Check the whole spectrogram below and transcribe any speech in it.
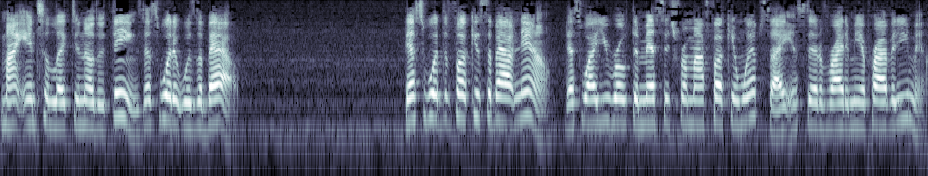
my intellect, and other things. That's what it was about. That's what the fuck it's about now. That's why you wrote the message from my fucking website instead of writing me a private email.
